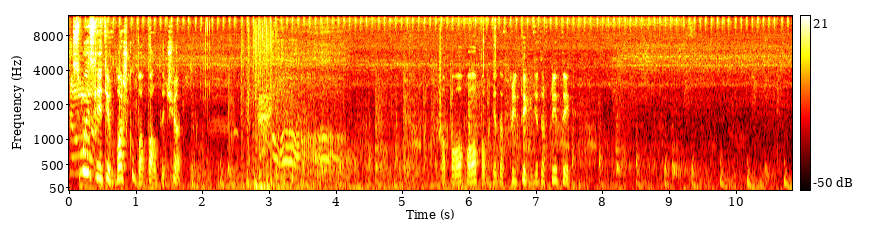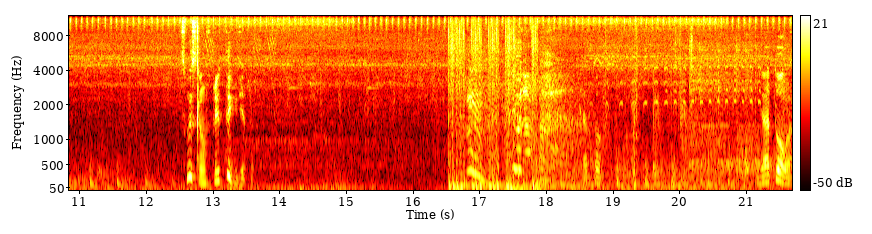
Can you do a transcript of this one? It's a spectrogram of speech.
В смысле я тебе в башку попал? Ты чё? Опа, опа, опа, где-то впритык, где-то впритык. В смысле он впритык где-то? Готов. Готово.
